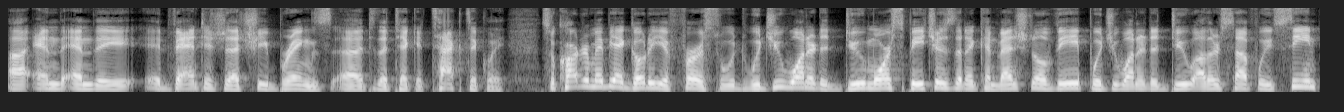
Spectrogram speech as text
uh, and and the advantage that she brings uh, to the ticket tactically? So Carter, maybe I go to you first. Would would you want her to do more speeches than a conventional Veep? Would you want her to do other stuff? We've seen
